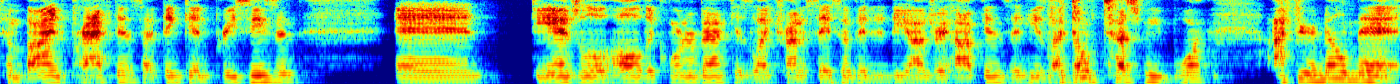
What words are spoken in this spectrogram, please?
combined practice I think in preseason, and DeAngelo Hall the cornerback is like trying to say something to DeAndre Hopkins and he's like, "Don't touch me, boy." I fear no man.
